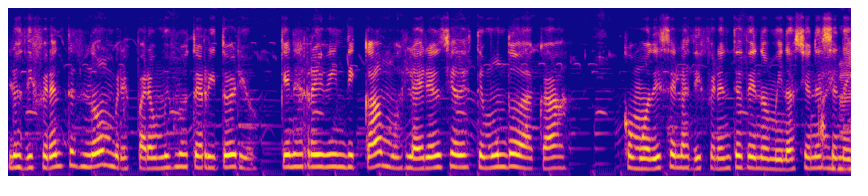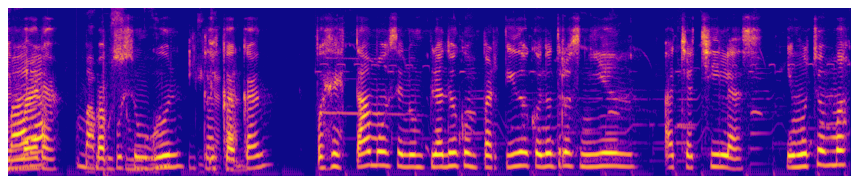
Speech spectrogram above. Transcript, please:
los diferentes nombres para un mismo territorio, quienes reivindicamos la herencia de este mundo de acá, como dicen las diferentes denominaciones en Aymara, Mapuzungún y Cacacán, pues estamos en un plano compartido con otros Niem, Achachilas y muchos más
